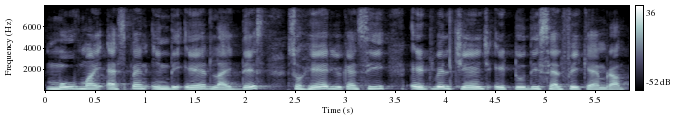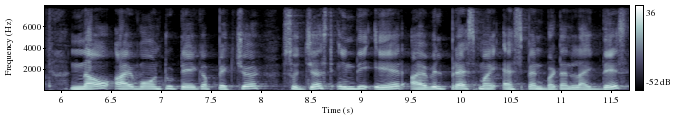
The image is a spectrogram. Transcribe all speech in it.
move my S Pen in the air like this. So here you can see it will change it to the selfie camera. Now I want to take a picture. So just in the air I will press my S Pen button like this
